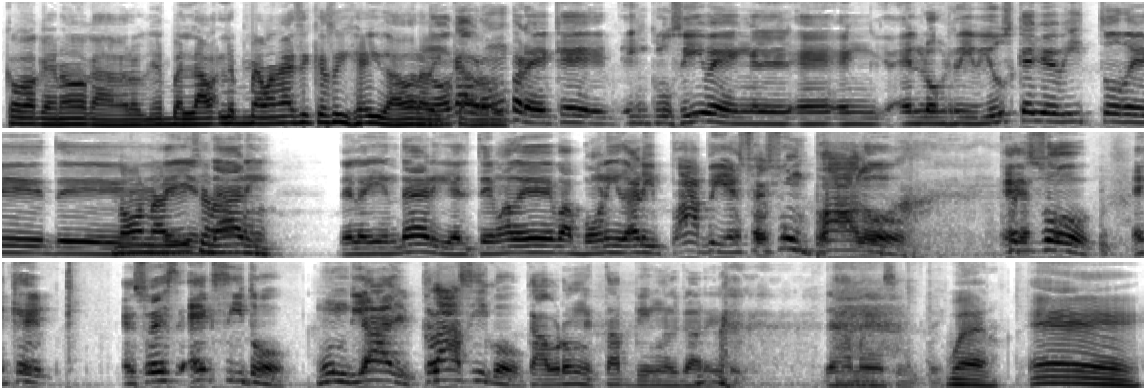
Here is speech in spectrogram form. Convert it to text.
Como que no, cabrón. Es verdad, me van a decir que soy hate ahora. No, cabrón, pero es que inclusive en, el, en, en los reviews que yo he visto de, de No, nadie Legendary, de Legendary, el tema de Bad Bunny y Daddy, papi, eso es un palo. Eso, es que eso es éxito mundial, clásico. Cabrón, estás bien al garete. Déjame decirte. Bueno, eh,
